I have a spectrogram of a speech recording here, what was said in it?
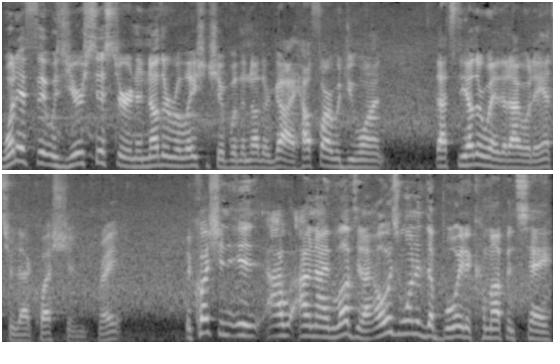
What if it was your sister in another relationship with another guy? How far would you want? That's the other way that I would answer that question, right? The question is, I, and I loved it. I always wanted the boy to come up and say,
